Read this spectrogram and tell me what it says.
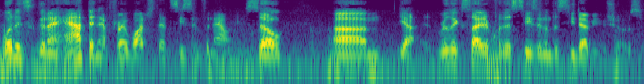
what is going to happen after i watch that season finale so um, yeah, really excited for this season of the CW shows.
